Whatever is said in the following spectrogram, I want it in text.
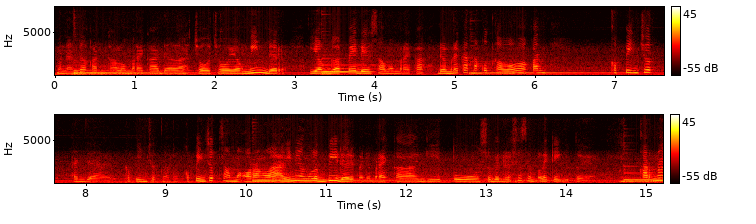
menandakan kalau mereka adalah cowok-cowok yang minder yang gak pede sama mereka dan mereka takut kalau lo akan kepincut anjay kepincut atau kepincut sama orang lain yang lebih daripada mereka gitu. Sebenarnya sih simpelnya kayak gitu ya. Karena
